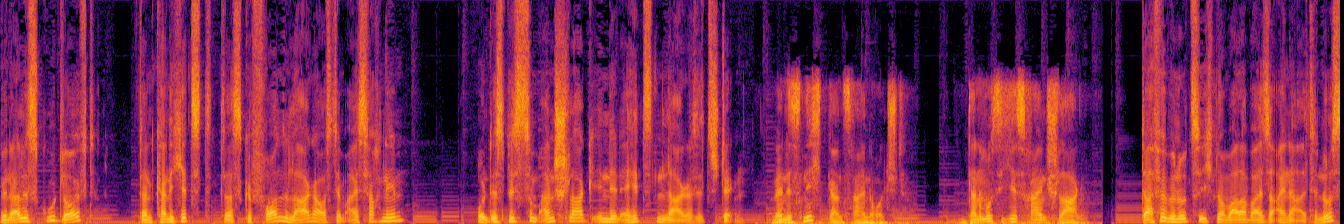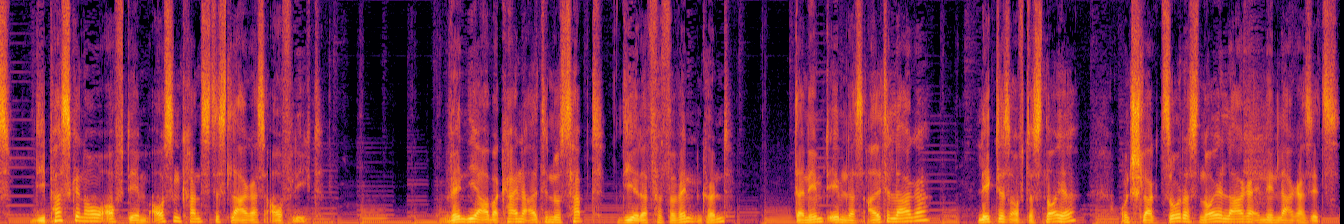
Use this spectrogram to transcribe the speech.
Wenn alles gut läuft, dann kann ich jetzt das gefrorene Lager aus dem Eisfach nehmen und es bis zum Anschlag in den erhitzten Lagersitz stecken. Wenn es nicht ganz reinrutscht, dann muss ich es reinschlagen. Dafür benutze ich normalerweise eine alte Nuss, die passgenau auf dem Außenkranz des Lagers aufliegt. Wenn ihr aber keine alte Nuss habt, die ihr dafür verwenden könnt, dann nehmt eben das alte Lager, legt es auf das neue und schlagt so das neue Lager in den Lagersitz.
